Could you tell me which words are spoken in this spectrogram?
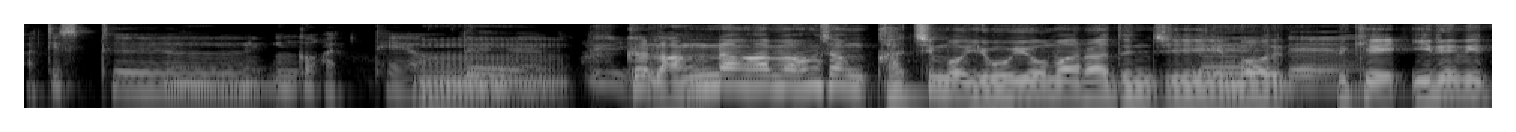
아티스트인 음. 것 같아요. 음. 네. 그러니까 랑랑 하면 항상 같이 뭐 요요마라든지 네, 뭐 네. 이렇게 이름이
